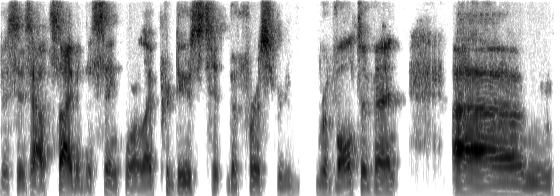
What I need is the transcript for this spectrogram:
This is outside of the sync world. I produced the first Re- Revolt event. Um,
